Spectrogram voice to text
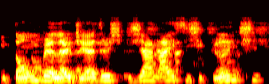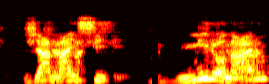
Então o Bel Air Jazzers já nasce gigante, já nasce milionário.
